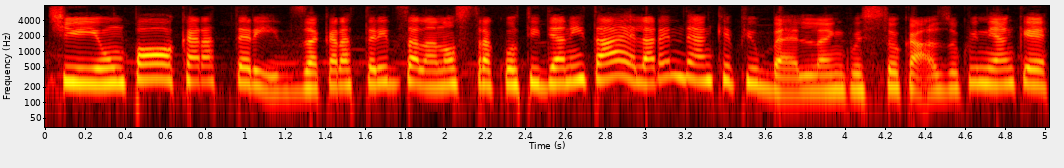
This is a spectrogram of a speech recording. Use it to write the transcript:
ci un po' caratterizza, caratterizza la nostra quotidianità e la rende anche più bella bella in questo caso. Quindi anche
